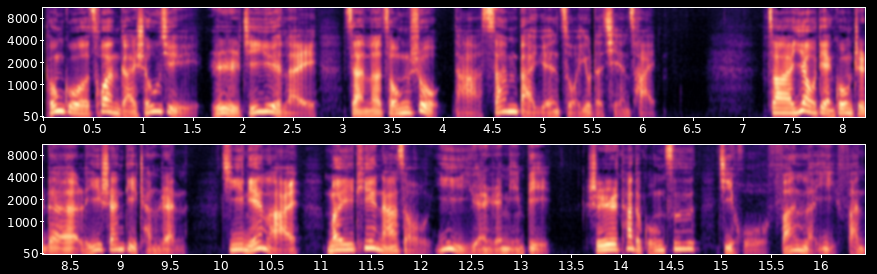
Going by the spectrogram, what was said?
通过篡改收据，日积月累，攒了总数达三百元左右的钱财。在药店供职的黎山地承认，几年来每天拿走一元人民币。使他的工资几乎翻了一番。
